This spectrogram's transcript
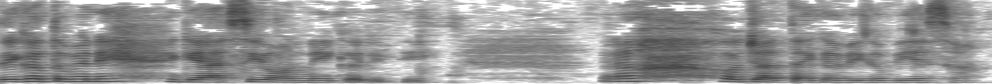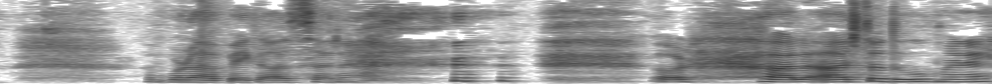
देखा तो मैंने गैस ही ऑन नहीं करी थी। है ना? हो जाता है कभी कभी ऐसा बुढ़ापे का असर है। और हाल आज तो धूप मैंने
